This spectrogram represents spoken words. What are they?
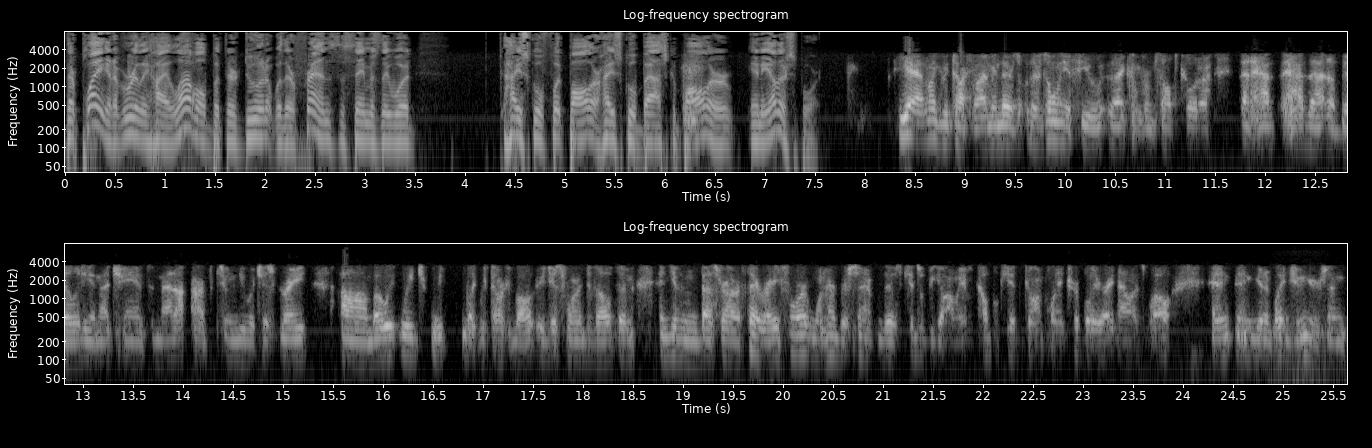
they're playing at a really high level, but they're doing it with their friends the same as they would high school football or high school basketball or any other sport. Yeah, and like we talked about, I mean, there's there's only a few that come from South Dakota that have have that ability and that chance and that opportunity, which is great. Um, but we, we we like we talked about, we just want to develop them and give them the best route if they're ready for it. 100%, those kids will be gone. We have a couple kids going playing AAA right now as well, and and going to play juniors, and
